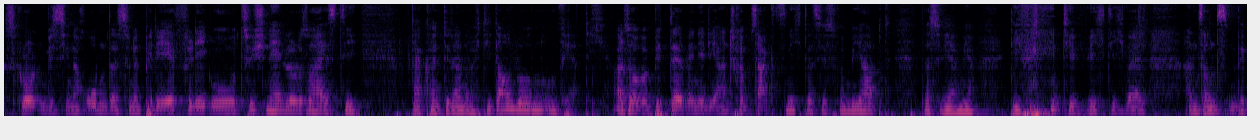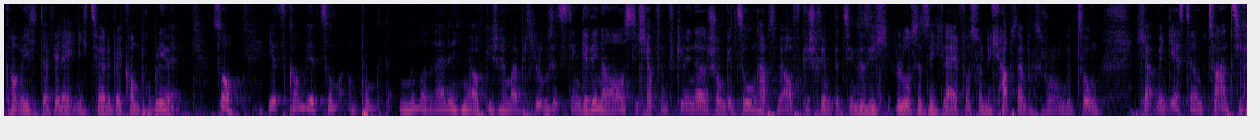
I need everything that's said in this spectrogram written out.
scrollt ein bisschen nach oben, da ist so eine PDF, Lego Zwischenhändler oder so heißt die. Da könnt ihr dann euch die downloaden und fertig. Also aber bitte, wenn ihr die anschreibt, sagt es nicht, dass ihr es von mir habt. Das wäre mir definitiv wichtig, weil ansonsten bekomme ich da vielleicht nichts mehr oder bekomme Probleme. So, jetzt kommen wir zum Punkt Nummer 3, den ich mir aufgeschrieben habe. Ich lose jetzt den Gewinner aus. Ich habe fünf Gewinner schon gezogen, habe es mir aufgeschrieben, beziehungsweise ich lose jetzt nicht live aus, sondern ich habe es einfach schon gezogen. Ich habe mir gestern um 20.30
